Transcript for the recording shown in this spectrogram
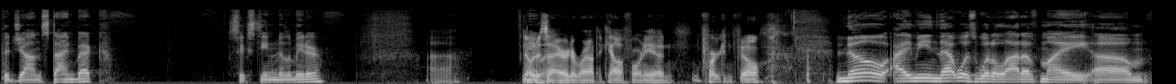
the John Steinbeck, 16 millimeter. no anyway. desire to run out to California and work in film. No, I mean that was what a lot of my um,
